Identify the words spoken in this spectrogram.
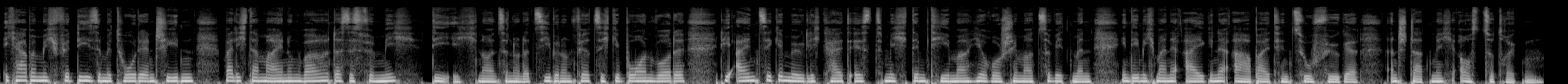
Ich habe mich für diese Methode entschieden, weil ich der Meinung war, dass es für mich, die ich 1947 geboren wurde, die einzige Möglichkeit ist, mich dem Thema Hiroshima zu widmen, indem ich meine eigene Arbeit hinzufüge, anstatt mich auszudrücken.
